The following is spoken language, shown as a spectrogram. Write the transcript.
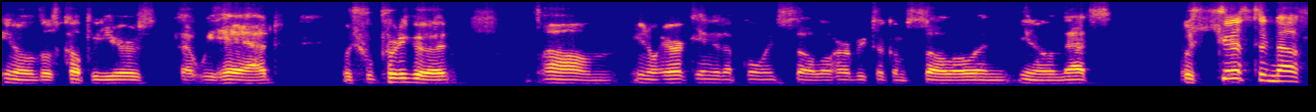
you know those couple years that we had, which were pretty good. Um, you know, Eric ended up going solo. Herbie took him solo, and you know that's was just enough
